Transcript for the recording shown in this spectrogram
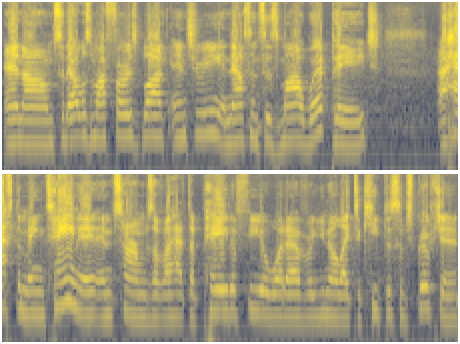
And um, so that was my first blog entry. And now since it's my web page, I have to maintain it in terms of I have to pay the fee or whatever, you know, like to keep the subscription.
